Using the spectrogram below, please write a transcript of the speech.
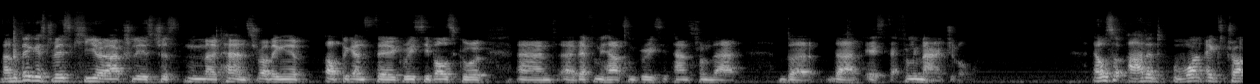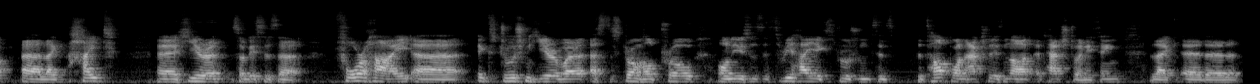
Now the biggest risk here actually is just my pants rubbing up against the greasy ball screw and I definitely had some greasy pants from that, but that is definitely manageable. I also added one extra uh, like height uh, here. So this is a four high uh, extrusion here, whereas the Stronghold Pro only uses a three high extrusion since the top one actually is not attached to anything. Like uh, the, the,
